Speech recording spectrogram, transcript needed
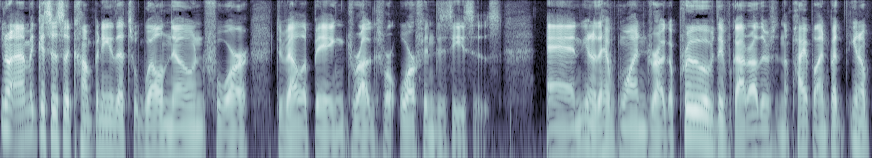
you know, Amicus is a company that's well known for developing drugs for orphan diseases and you know they have one drug approved they've got others in the pipeline. But you know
